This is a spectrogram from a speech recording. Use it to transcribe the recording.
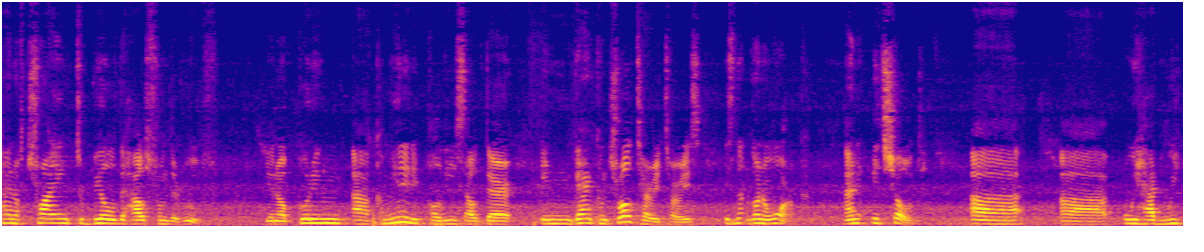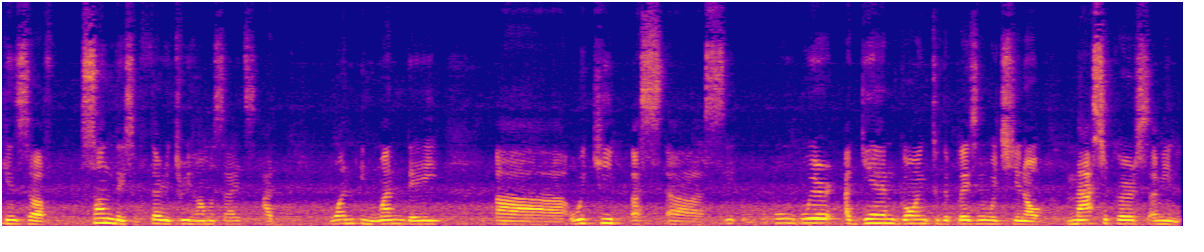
kind of trying to build the house from the roof. You know, putting uh, community police out there in gang control territories is not going to work. And it showed. Uh, uh, we had weekends of Sundays of 33 homicides at one in one day. Uh, we keep us. Uh, we're again going to the place in which you know massacres. I mean,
